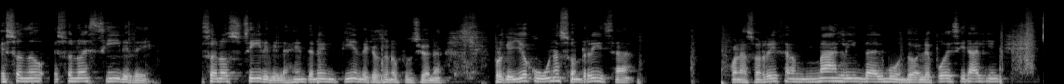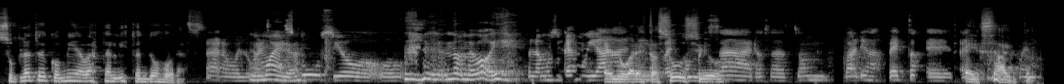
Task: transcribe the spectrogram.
Eso no, eso no sirve. Eso no sirve. La gente no entiende que eso no funciona. Porque yo con una sonrisa con la sonrisa más linda del mundo, le puedo decir a alguien, su plato de comida va a estar listo en dos horas. Claro, o el lugar está sucio, o... no, me voy. O la música es muy alta. El lugar está sucio. O sea, son varios aspectos que... Hay Exacto.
